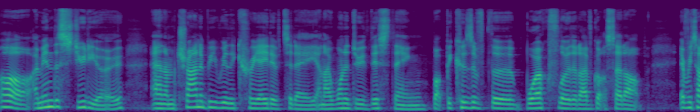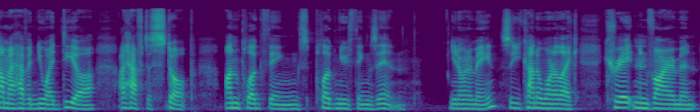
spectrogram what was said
oh i'm in the studio and i'm trying to be really creative today and i want to do this thing but because of the workflow that i've got set up every time i have a new idea i have to stop unplug things plug new things in. You know what i mean? So you kind of want to like create an environment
